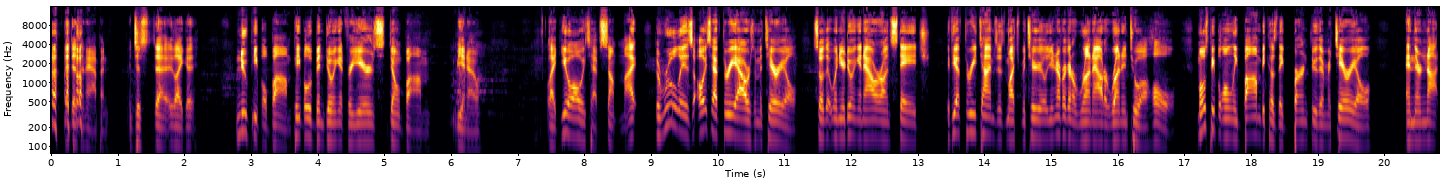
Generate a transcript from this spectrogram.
that doesn't happen. It just uh, like uh, new people bomb. People who've been doing it for years don't bomb. You know, like you always have something. I the rule is always have three hours of material so that when you're doing an hour on stage, if you have three times as much material, you're never going to run out or run into a hole. Most people only bomb because they burn through their material and they're not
